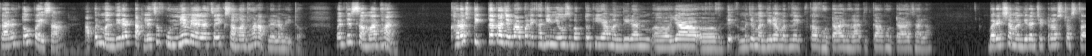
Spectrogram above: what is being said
कारण तो पैसा आपण मंदिरात टाकल्याचं पुण्य मिळाल्याचं एक समाधान आपल्याला मिळतं. पण ते समाधान खरंच टिकतं का जेव्हा आपण एखादी न्यूज बघतो की या मंदिरां या म्हणजे मंदिरामधनं इतका घोटाळा झाला तितका घोटाळा झाला. बऱ्याचशा मंदिरांचे ट्रस्ट असतात.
